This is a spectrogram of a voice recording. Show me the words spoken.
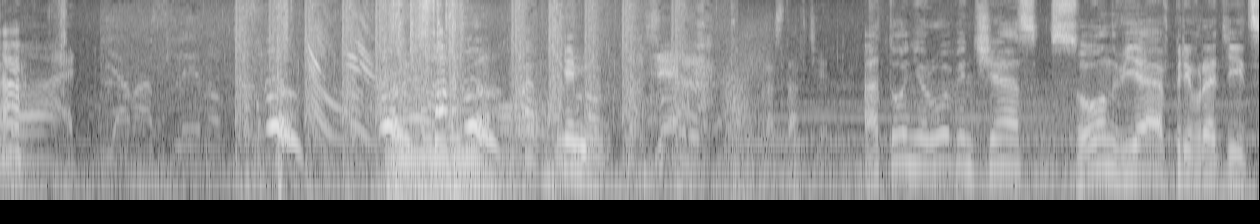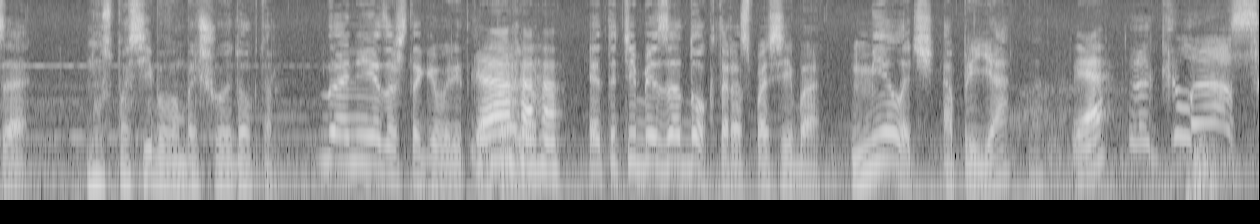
Ah. Stop. Ah, game over. Проставьте. А то не ровен час, сон в явь превратится. Ну, спасибо вам большое, доктор. Да не за что, говорит контролер. Это тебе за доктора спасибо. Мелочь, а приятно. Yeah? Класс!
